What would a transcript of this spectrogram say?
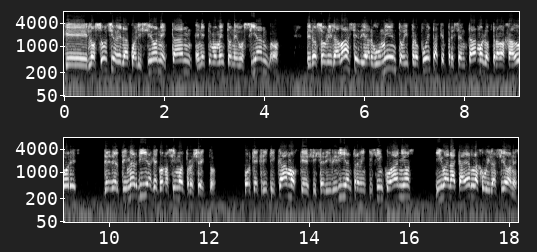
que los socios de la coalición están en este momento negociando pero sobre la base de argumentos y propuestas que presentamos los trabajadores desde el primer día que conocimos el proyecto, porque criticamos que si se dividía entre 25 años iban a caer las jubilaciones,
